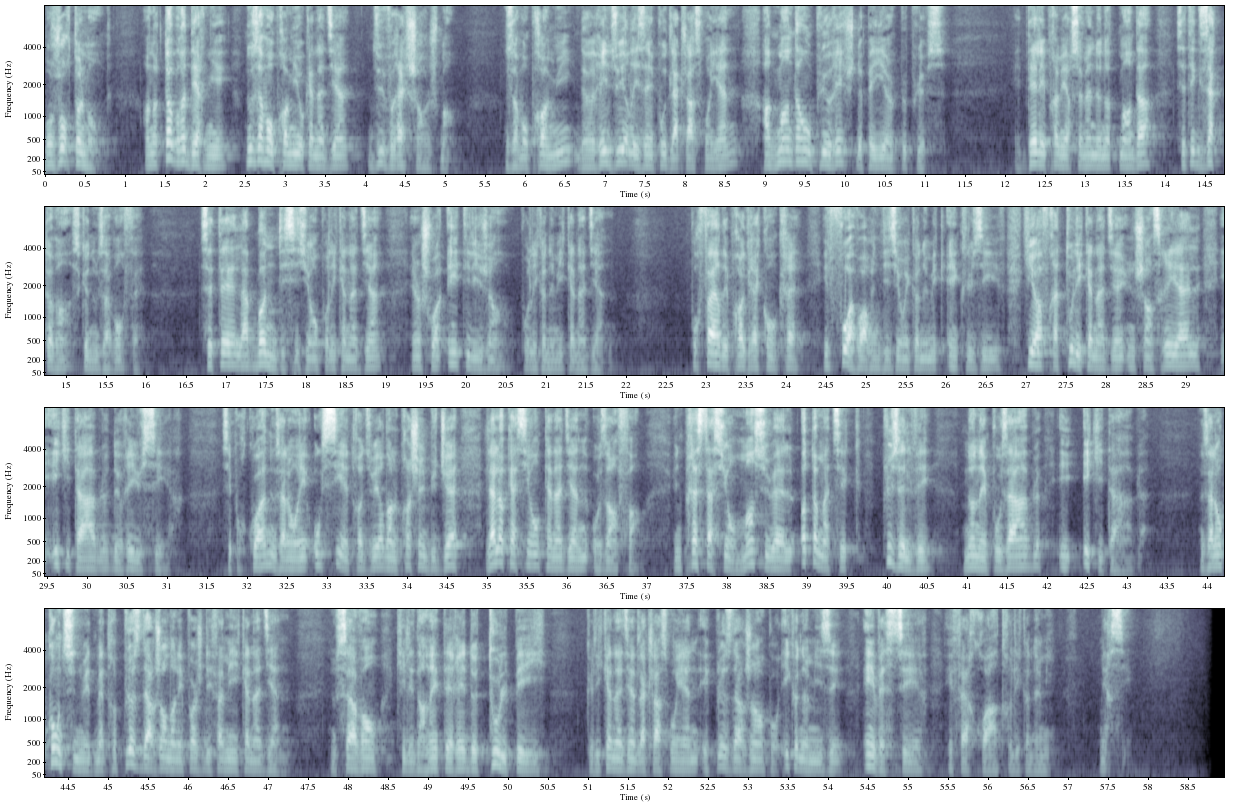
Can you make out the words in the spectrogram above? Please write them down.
Bonjour tout le monde. En octobre dernier, nous avons promis aux Canadiens du vrai changement. Nous avons promis de réduire les impôts de la classe moyenne en demandant aux plus riches de payer un peu plus. Et dès les premières semaines de notre mandat, c'est exactement ce que nous avons fait. C'était la bonne décision pour les Canadiens et un choix intelligent pour l'économie canadienne. Pour faire des progrès concrets, il faut avoir une vision économique inclusive qui offre à tous les Canadiens une chance réelle et équitable de réussir. C'est pourquoi nous allons aussi introduire dans le prochain budget l'allocation canadienne aux enfants, une prestation mensuelle automatique plus élevée, non imposable et équitable. Nous allons continuer de mettre plus d'argent dans les poches des familles canadiennes. Nous savons qu'il est dans l'intérêt de tout le pays que les Canadiens de la classe moyenne aient plus d'argent pour économiser, investir et faire croître l'économie. Merci.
